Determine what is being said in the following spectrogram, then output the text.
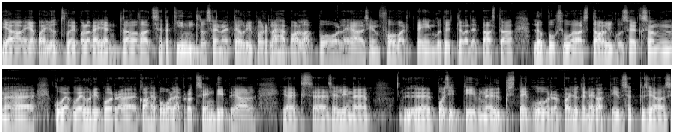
ja, ja paljud võib-olla väljendavad seda kindlusena, et Euribor läheb allapoole ja siin forward tehingud ütlevad, et aasta lõpuks, uue aasta alguseks on kuue kuu Euribor kahe poole protsendi peal ja eks selline positiivne üks tegur paljude negatiivsete seas,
